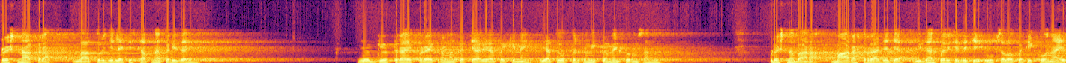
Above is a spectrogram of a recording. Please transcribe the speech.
प्रश्न अकरा लातूर जिल्ह्याची स्थापना कधी झाली? योग्य उत्तर आहे पर्याय क्रमांक चार यापैकी नाही. याचं उत्तर तुम्ही कमेंट करून सांगा. प्रश्न बारा महाराष्ट्र राज्याच्या विधान परिषदेचे उपसभापती कोण आहेत?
